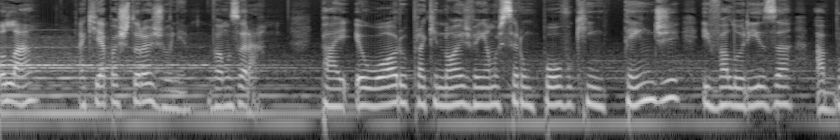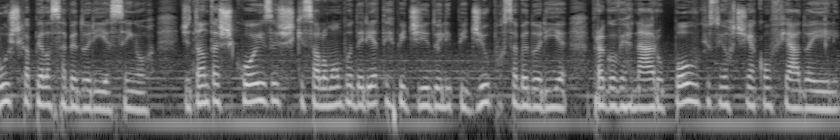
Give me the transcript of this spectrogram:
Olá, aqui é a pastora Júnia. Vamos orar. Pai, eu oro para que nós venhamos ser um povo que entende e valoriza a busca pela sabedoria, Senhor. De tantas coisas que Salomão poderia ter pedido, ele pediu por sabedoria para governar o povo que o Senhor tinha confiado a ele.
